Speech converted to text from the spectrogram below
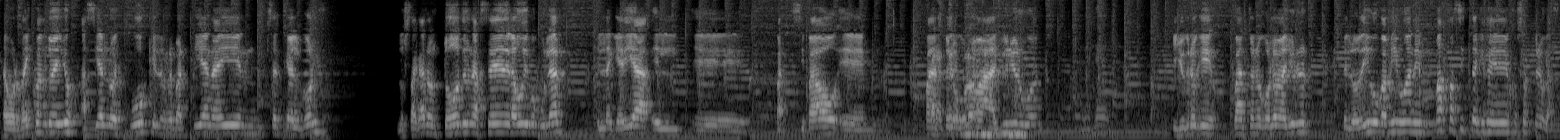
¿te acordáis cuando ellos hacían los escudos que le repartían ahí en, cerca del golf? Los sacaron todos de una sede de la UDI Popular en la que había el, eh, participado Juan Antonio Coloma Jr., weón. Y yo creo que Juan Antonio Coloma Jr., te lo digo, para mí, weón, es más fascista que José Antonio Castro.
